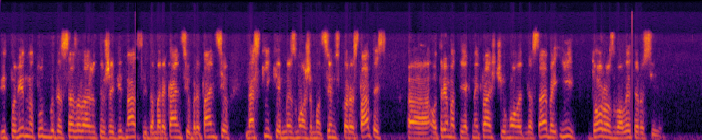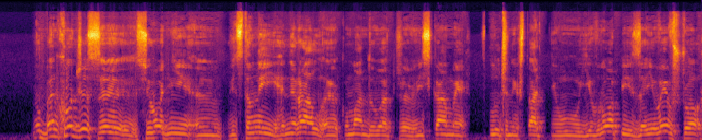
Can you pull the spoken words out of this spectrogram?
Відповідно, тут буде все залежати вже від нас, від американців, британців, наскільки ми зможемо цим скористатись, е, отримати як найкращі умови для себе і дорозвалити Росію. Ну, Бен Ходжес е, сьогодні е, відставний генерал, е, командувач військами Сполучених Штатів у Європі, заявив, що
